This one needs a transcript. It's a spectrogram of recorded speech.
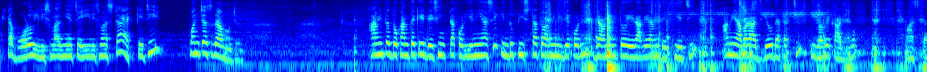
একটা বড় ইলিশ মাছ নিয়েছে। এই ইলিশ মাছটা এক কেজি পঞ্চাশ গ্রাম ওজন। আমি তো দোকান থেকেই ড্রেসিংটা করিয়ে নিয়ে আসি, কিন্তু পিসটা তো আমি নিজে করি, জানোই তো এর আগে আমি দেখিয়েছি। আমি আবার আজকেও দেখাচ্ছি কীভাবে কাটবো মাছটা।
